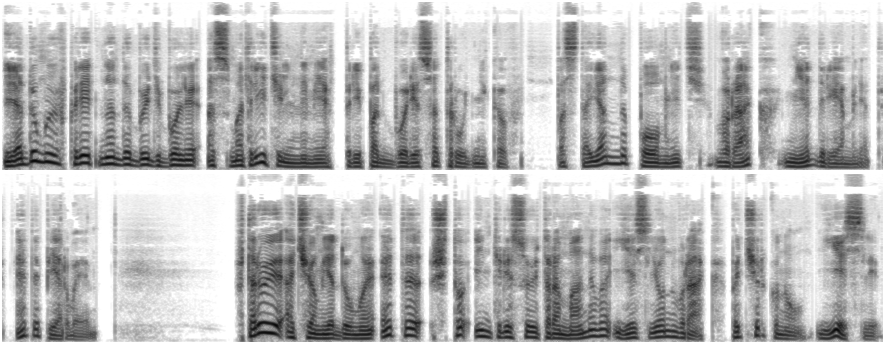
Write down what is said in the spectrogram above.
Я думаю, впредь надо быть более осмотрительными при подборе сотрудников. Постоянно помнить, враг не дремлет. Это первое. Второе, о чем я думаю, это что интересует Романова, если он враг. Подчеркну, если.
